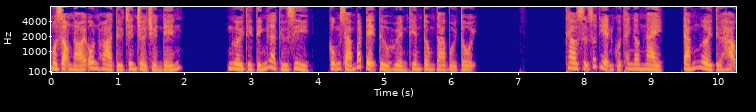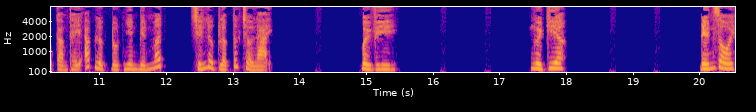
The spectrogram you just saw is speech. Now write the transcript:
một giọng nói ôn hòa từ trên trời truyền đến. Người thì tính là thứ gì cũng dám bắt đệ tử huyền thiên tông ta bồi tội. Theo sự xuất hiện của thanh âm này, đám người từ hạo cảm thấy áp lực đột nhiên biến mất, chiến lược lập tức trở lại. Bởi vì, người kia, đến rồi.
